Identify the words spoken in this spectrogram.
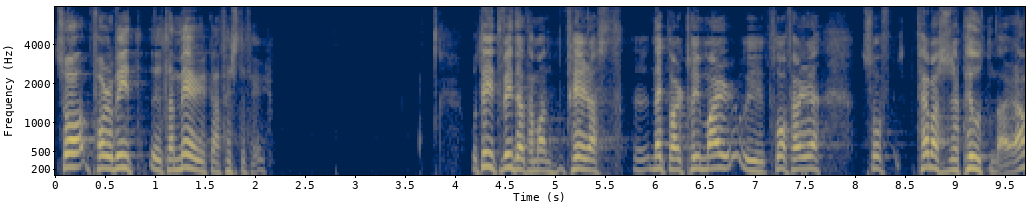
Så får vi til Amerika første før. Og det vet at man ferast nekvar tøymar i flåfærre, så fer man seg puten der, ja?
